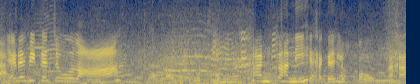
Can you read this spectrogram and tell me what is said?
ล่ะอยากได้พิกาจูเหรอ อันตอนนี้อยากได้ลูกโป่งนะคะ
